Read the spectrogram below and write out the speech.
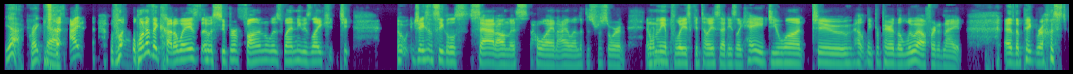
yeah, great cast. I one- one of the cutaways that was super fun was when he was like t- Jason Segel's sat on this Hawaiian island at this resort, and one of the employees could tell he said he's like, "Hey, do you want to help me prepare the luau for tonight?" And the pig roast,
